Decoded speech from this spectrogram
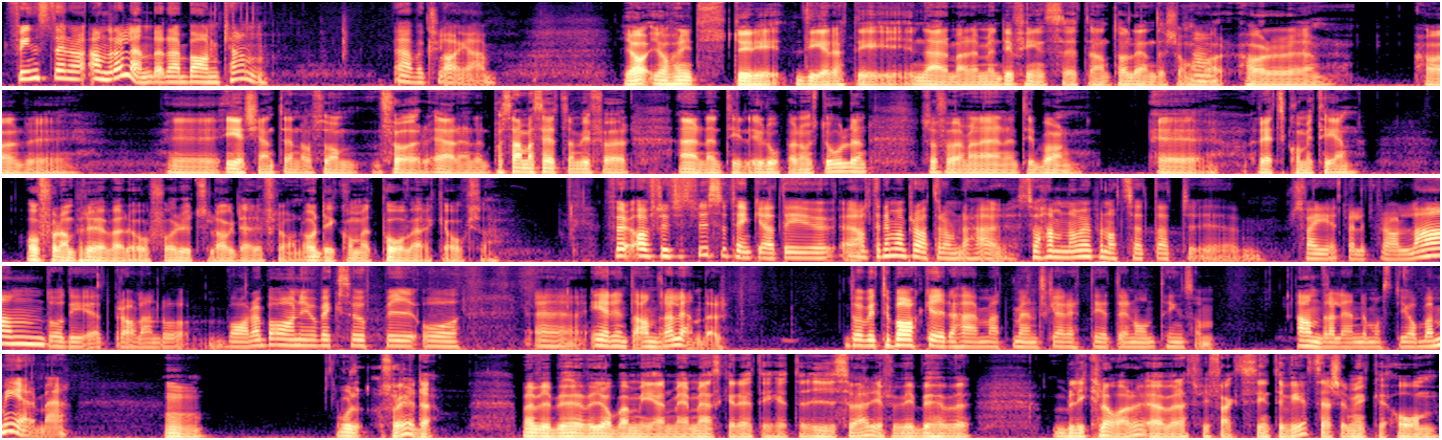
Finns det några andra länder där barn kan överklaga? Ja, jag har inte studerat det närmare men det finns ett antal länder som Ja. har, har, eh, har eh, eh, erkänt den och som för ärenden. På samma sätt som vi för ärenden till Europadomstolen så för man ärenden till barnrättskommittén eh, och får dem prövade och får utslag därifrån och det kommer att påverka också. För avslutningsvis så tänker jag att det är ju alltid när man pratar om det här så hamnar man på något sätt att eh, Sverige är ett väldigt bra land och det är ett bra land att vara barn i och växa upp i och eh, är det inte andra länder? Då är vi tillbaka i det här med att mänskliga rättigheter är någonting som andra länder måste jobba mer med. Mm. Och så är det. Men vi behöver jobba mer med mänskliga rättigheter i Sverige för vi behöver bli klara över att vi faktiskt inte vet särskilt mycket om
